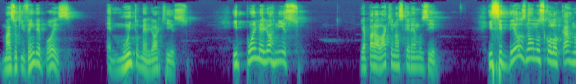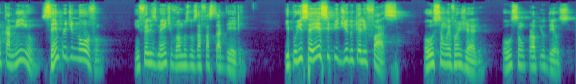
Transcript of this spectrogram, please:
Mas o que vem depois é muito melhor que isso. E põe melhor nisso. E é para lá que nós queremos ir. E se Deus não nos colocar no caminho, sempre de novo, infelizmente vamos nos afastar dele. E por isso é esse pedido que ele faz. Ouçam o Evangelho, ouçam o próprio Deus,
